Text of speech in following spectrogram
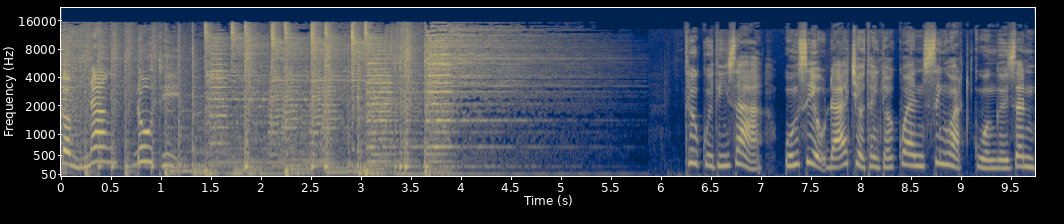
Cẩm nang đô thị Thưa quý thính giả, uống rượu đã trở thành thói quen sinh hoạt của người dân.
